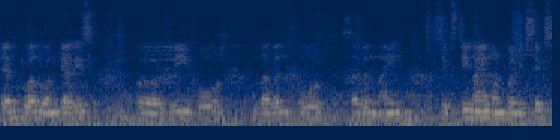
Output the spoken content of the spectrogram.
ten twelve one carries three four eleven four seven nine sixty nine one twenty six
